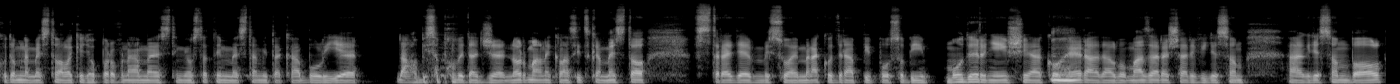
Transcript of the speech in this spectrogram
chudobné mesto, ale keď ho porovnáme s tými ostatnými mestami, tak Kábul je dalo by sa povedať, že normálne klasické mesto. V strede sú aj mrakodrapy, pôsobí modernejšie ako mm. Herat alebo Mazare Sharif, kde som, kde som bol.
